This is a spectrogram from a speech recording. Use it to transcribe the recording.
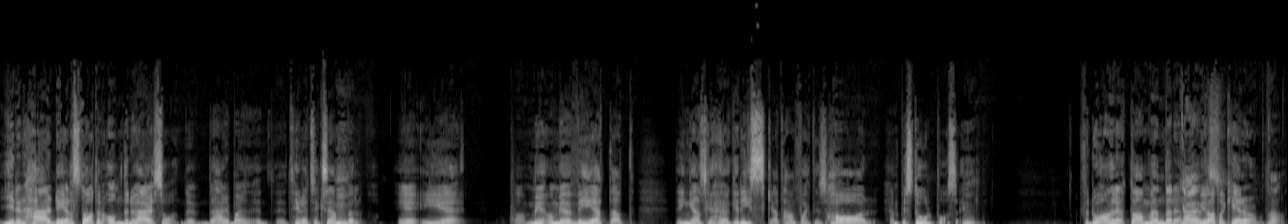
i den här delstaten, om det nu är så, det, här är bara ett teoretiskt exempel, är, är, jag- om jag vet att det är en ganska hög risk att han faktiskt har en pistol på sig. För då har han rätt att använda den Ja, om jag visst. attackerar honom. Ja.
